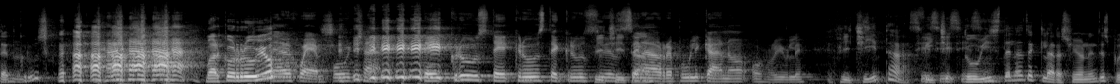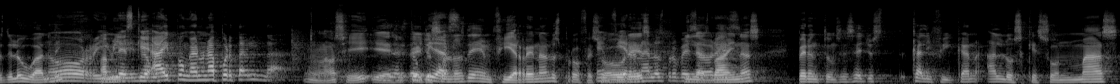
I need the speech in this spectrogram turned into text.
Ted Cruz, Marco Rubio, Ted Cruz, Ted Cruz, Ted Cruz, senador republicano, horrible. Fichita, sí, ¿Tú viste las declaraciones después de lo Ubalde? No, horrible. Es que, ay, pongan una puerta blindada. No, sí. Y ellos son los de enfierren a los profesores. a los profesores. Y las vainas. Pero entonces ellos califican a los que son más,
